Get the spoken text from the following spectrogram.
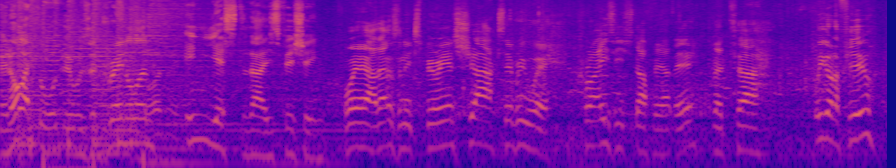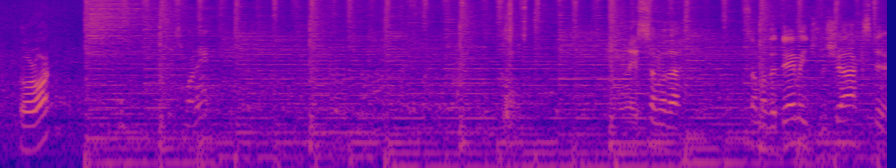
And I thought there was adrenaline in yesterday's fishing. Wow, that was an experience. Sharks everywhere. Crazy stuff out there. But uh, we got a few. All right. This one here. There's some of the some of the damage the sharks do.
